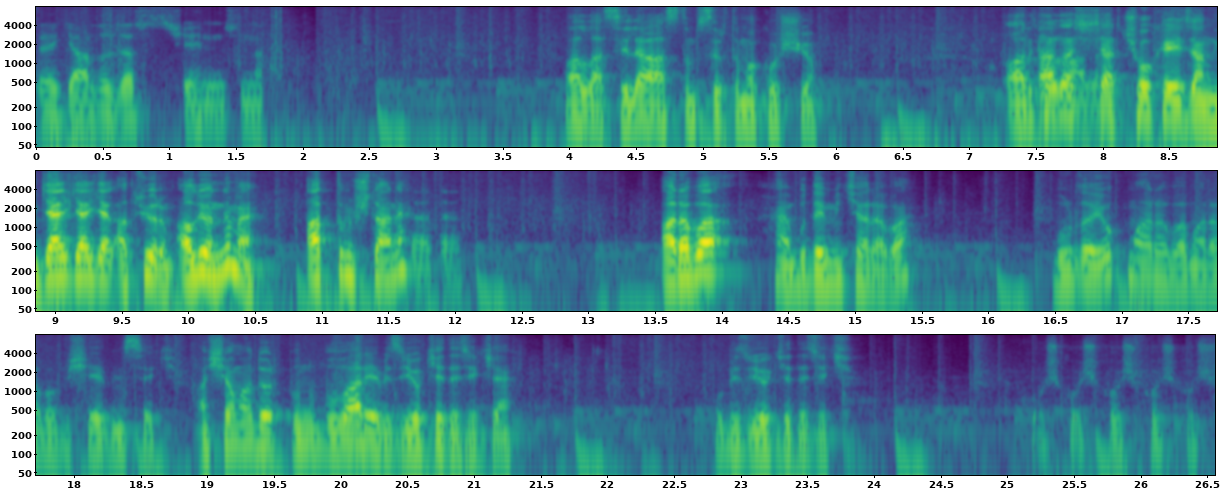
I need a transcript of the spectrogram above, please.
direkt yardıracağız şehrin içinden. Valla silah astım sırtıma koşuyorum. Arkadaşlar çok heyecanlı. Gel gel gel atıyorum. Alıyorsun değil mi? Attım 3 tane. Evet evet. Araba ha bu deminki araba. Burada yok mu araba maraba bir şeye binsek? Aşama 4 bunu bu var ya bizi yok edecek ya. Bu bizi yok edecek. Koş koş koş koş koş.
